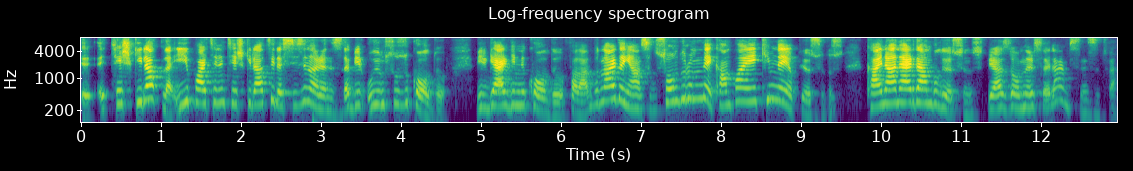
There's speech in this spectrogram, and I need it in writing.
e, teşkilatla, İyi Parti'nin teşkilatıyla sizin aranızda bir uyumsuzluk olduğu, bir gerginlik olduğu falan. Bunlar da yansıdı. Son durum ne? Kampanyayı kimle yapıyorsunuz? Kaynağı nereden buluyorsunuz? Biraz da onları söyler misiniz lütfen?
